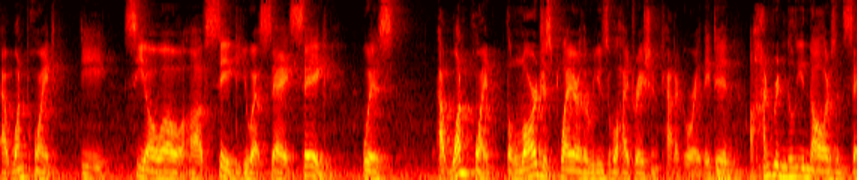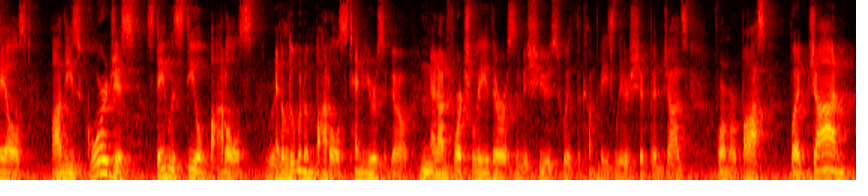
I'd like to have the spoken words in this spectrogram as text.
at one point the COO of SIGG USA. SIGG was at one point the largest player in the reusable hydration category. They did mm. $100 million in sales on these gorgeous stainless steel bottles right. and aluminum bottles 10 years ago. Mm. And unfortunately, there were some issues with the company's leadership and John's former boss. But John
